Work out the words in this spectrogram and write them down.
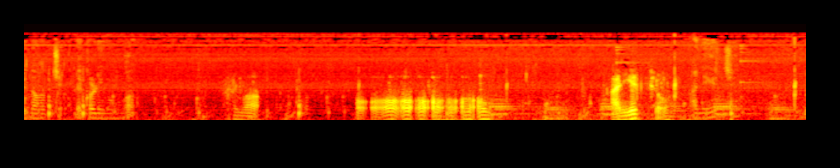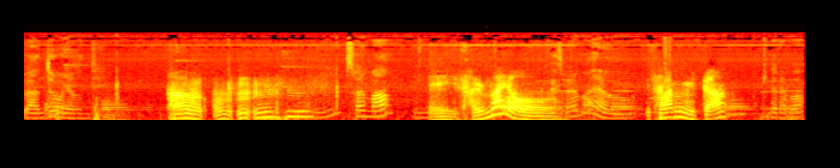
왜 나갔지? 렉 걸린 건가? 설마. 어어어어어어어. 아니겠죠. 아니겠지. 왜 안 들어오냐 근데. 아, 음, 음, 음, 음. 음? 설마? 음, 에이, 설마요. 설마요. 사람입니까? 기다려봐.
